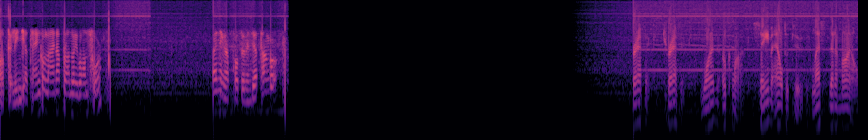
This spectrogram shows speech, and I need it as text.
Hotel India Tango, line up runway 14. Lining up Hotel India Tango. Traffic, traffic, 1 o'clock, same altitude, less than a mile.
